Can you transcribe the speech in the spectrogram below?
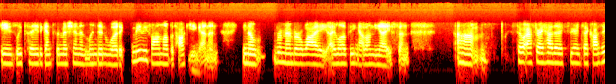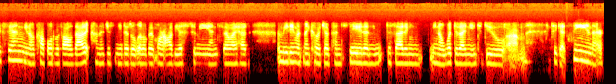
games we played against the Mission and Lindenwood, it made me fall in love with hockey again and, you know, remember why I love being out on the ice. And um so after I had that experience at Kazakhstan, you know, coupled with all of that, it kind of just needed a little bit more obvious to me. And so I had a meeting with my coach at Penn State and deciding, you know, what did I need to do um, to get seen or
